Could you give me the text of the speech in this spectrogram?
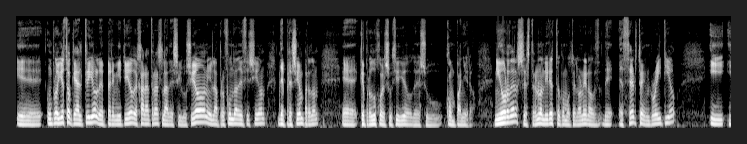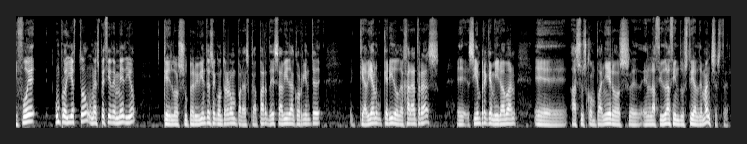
eh, un proyecto que al trío le permitió dejar atrás la desilusión y la profunda decisión, depresión perdón, eh, que produjo el suicidio de su compañero. New Order se estrenó en directo como telonero de A Certain Radio y, fue un proyecto, una especie de medio que los supervivientes encontraron para escapar de esa vida corriente que habían querido dejar atrás eh, siempre que miraban a sus compañeros en la ciudad industrial de Manchester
